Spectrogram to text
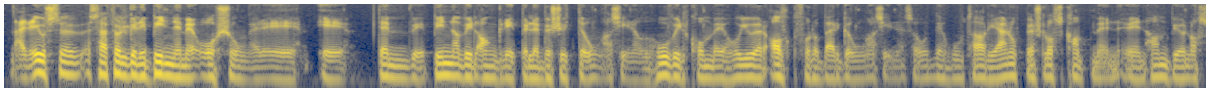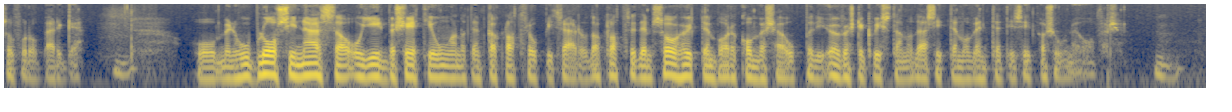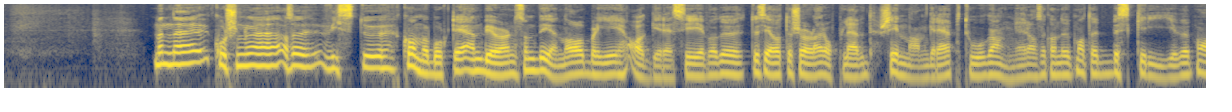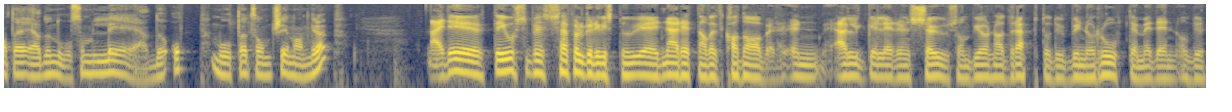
Nei, Det er jo selvfølgelig bindet med årsunger er, er dem binna vil angripe eller beskytte ungene sine. og Hun vil komme, hun gjør alt for å berge ungene sine. så det, Hun tar gjerne opp en slåsskamp med en, en hannbjørn også for å berge. Mm. Og, men hun blåser i nesa og gir beskjed til ungene at de skal klatre opp i trær. og Da klatrer de så høyt de bare kommer seg opp på de øverste kvistene, og der sitter de og venter til situasjonen er over. Mm. Men eh, hvordan, eh, altså, hvis du kommer borti en bjørn som begynner å bli aggressiv, og du, du sier at du sjøl har opplevd skinnangrep to ganger, altså, kan du på en måte beskrive på en måte, Er det noe som leder opp mot et sånt skinnangrep? Nei, det, det, er jo selvfølgelig hvis du er i nærheten av et kadaver, en elg eller en sau som bjørn har drept, og du begynner å rote med den. og du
